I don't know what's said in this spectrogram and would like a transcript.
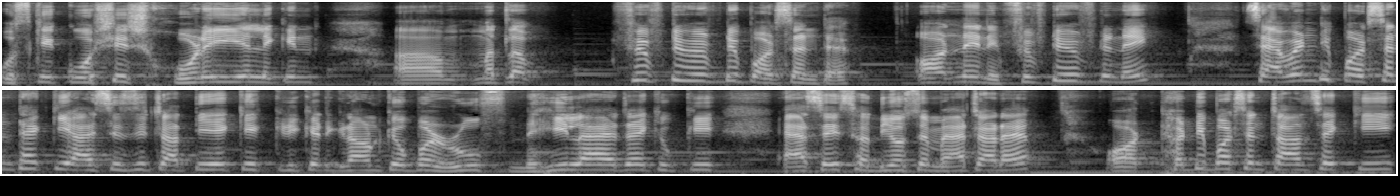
उसकी कोशिश हो रही है लेकिन आ, मतलब फिफ्टी फिफ्टी परसेंट है। और नहीं नहीं फिफ्टी फिफ्टी नहीं सेवेंटी परसेंट है कि आईसीसी चाहती है कि क्रिकेट ग्राउंड के ऊपर रूफ नहीं लाया जाए क्योंकि ऐसे ही सदियों से मैच आ रहा है और थर्टी परसेंट चांस है कि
